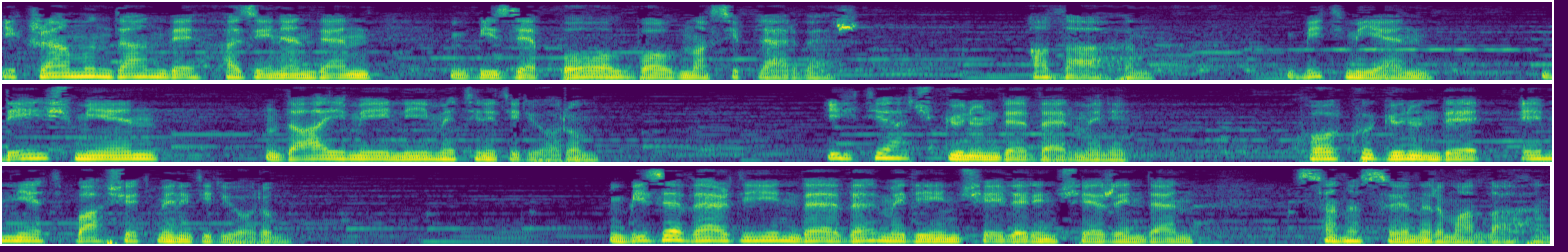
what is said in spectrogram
ikramından ve hazinenden bize bol bol nasipler ver. Allah'ım, bitmeyen, değişmeyen, daimi nimetini diliyorum. İhtiyaç gününde vermeni, korku gününde emniyet bahşetmeni diliyorum. Bize verdiğin ve vermediğin şeylerin şerrinden sana sığınırım Allah'ım.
